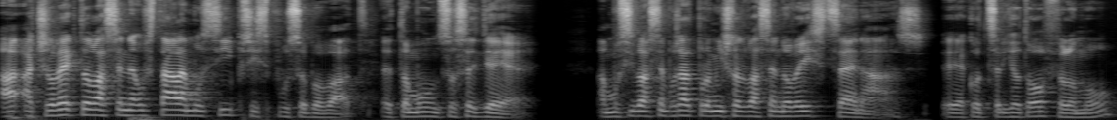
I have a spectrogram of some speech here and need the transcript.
a, a člověk to vlastně neustále musí přizpůsobovat tomu, co se děje. A musí vlastně pořád promýšlet vlastně nový scénář jako celého toho filmu,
